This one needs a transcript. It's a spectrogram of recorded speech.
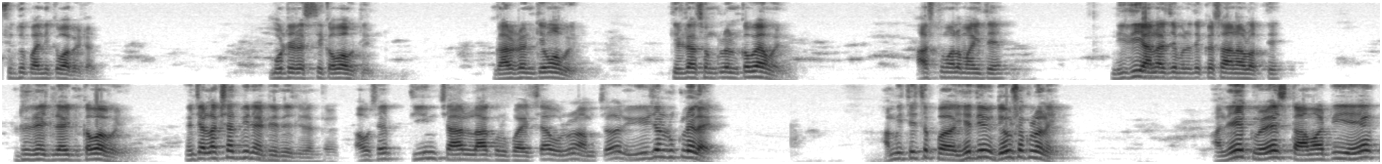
शुद्ध पाणी केव्हा भेटेल? मोठे रस्ते केव्हा होतील? गार्डन केव्हा होईल? क्रीडा संकुलन केव्हा होईल? आज तुम्हाला माहिती आहे निधी आणायचे म्हणजे ते कसं आणावं लागते? ड्रेनेज लाईन केव्हा होईल? यांच्या लक्षात बी नाही ड्रेनेज दिल्यानंतर अहो साहेब तीन चार लाख रुपयाच्या वरून आमचं रिव्हिजन रुकलेलं आहे. आम्ही त्याचं प हे देऊ देऊ शकलो नाही. अनेक वेळेस कामाटी एक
